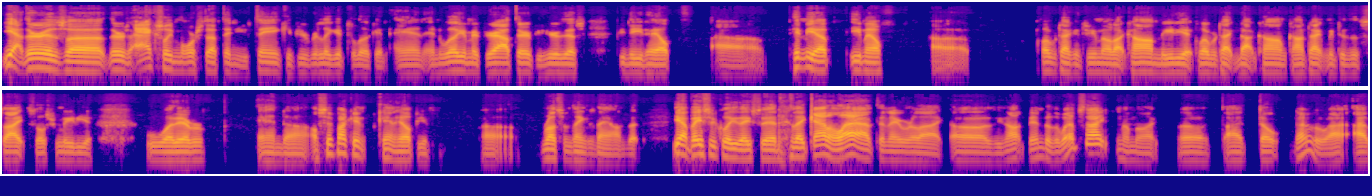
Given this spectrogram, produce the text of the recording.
yeah, there is uh, there's actually more stuff than you think if you really get to looking. And and William, if you're out there, if you hear this, if you need help, uh, hit me up, email, uh, clovertac at gmail.com, media at clovertac.com, contact me to the site, social media, whatever, and uh, I'll see if I can can help you uh, run some things down. But yeah, basically they said they kind of laughed and they were like, "Uh, has he not been to the website?" And I'm like, "Uh, I don't know. I, I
